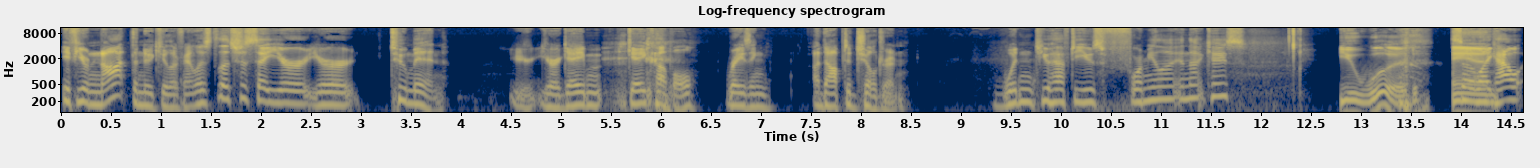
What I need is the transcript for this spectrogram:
if you're not the nuclear family? Let's let's just say you're you're two men, you're you're a gay gay couple raising adopted children. Wouldn't you have to use formula in that case? You would. So like how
